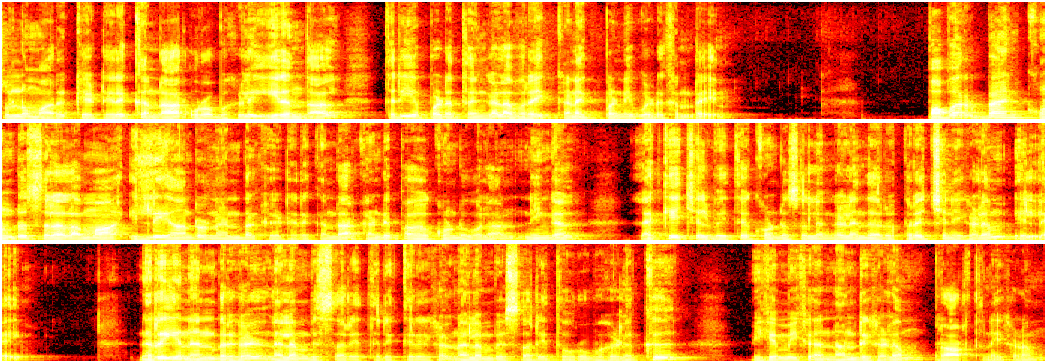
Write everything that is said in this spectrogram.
சொல்லுமாறு கேட்டிருக்கின்றார். உறவுகளை இருந்தால் தெரியப்படுத்துங்கள். அவரை கனெக்ட் பண்ணி விடுகின்றேன். பவர் பேங்க் கொண்டு செல்லலாமா? இல்லையா என்று நண்பர் கேட்டிருக்கின்றார். கண்டிப்பாக கொண்டு போகலாம் நீங்கள் லக்கேஜில் வைத்து கொண்டு செல்லுங்கள். எந்த ஒரு பிரச்சனைகளும் இல்லை. நிறைய நண்பர்கள் நலம் விசாரித்திருக்கிறீர்கள். நலம் விசாரித்த உறவுகளுக்கு மிக மிக நன்றிகளும் பிரார்த்தனைகளும்.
